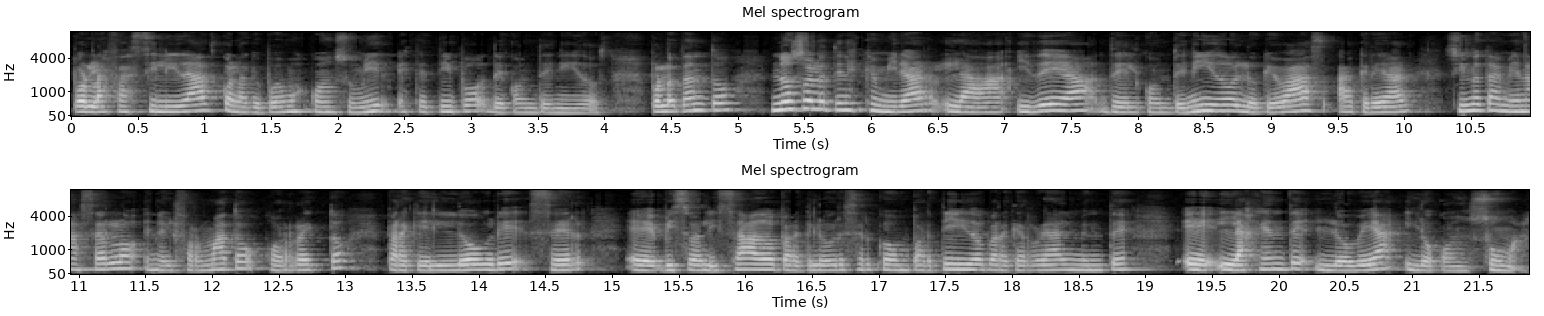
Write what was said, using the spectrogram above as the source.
por la facilidad con la que podemos consumir este tipo de contenidos. Por lo tanto, no solo tienes que mirar la idea del contenido, lo que vas a crear, sino también hacerlo en el formato correcto para que logre ser eh, visualizado, para que logre ser compartido, para que realmente eh, la gente lo vea y lo consuma.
